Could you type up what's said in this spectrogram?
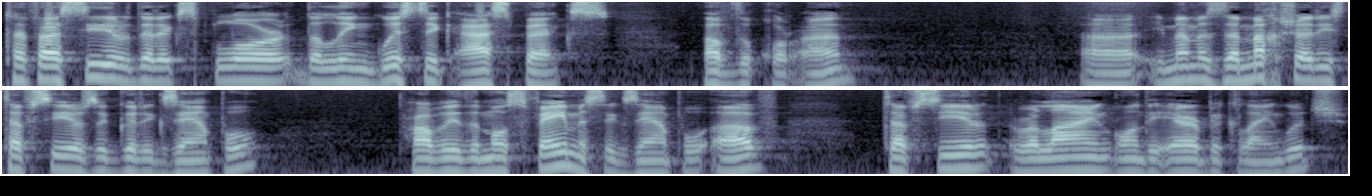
tafsir that explore the linguistic aspects of the Quran. Uh, Imam al-Zamakhshari's tafsir is a good example, probably the most famous example of tafsir relying on the Arabic language,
